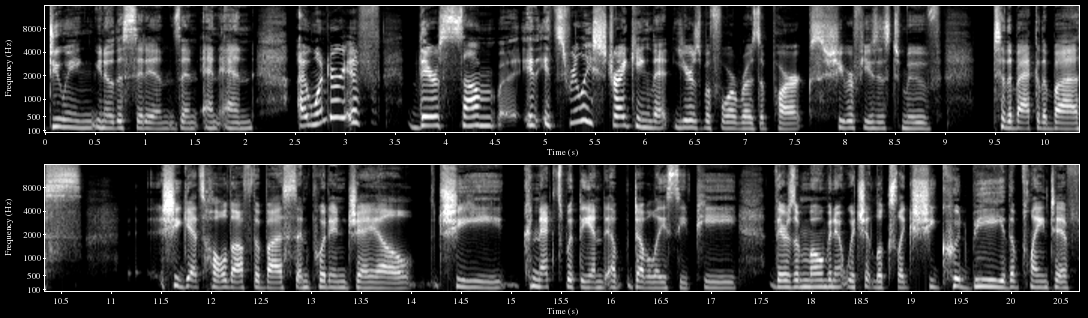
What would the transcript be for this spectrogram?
doing you know the sit-ins and and and i wonder if there's some it, it's really striking that years before rosa parks she refuses to move to the back of the bus she gets hauled off the bus and put in jail. She connects with the NAACP. There's a moment at which it looks like she could be the plaintiff,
